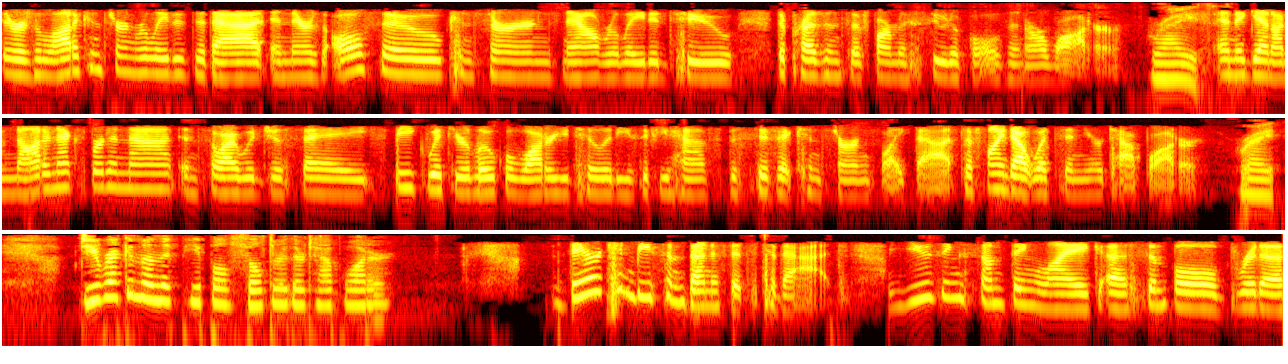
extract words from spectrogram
There's a lot of concern related to that, and there's also concerns now related to the presence of pharmaceuticals in our water. Right. And again, I'm not an expert in that, and so I would just say speak with your local water utilities if you have specific concerns like that to find out what's in your tap water. Right. Do you recommend that people filter their tap water? There can be some benefits to that. Using something like a simple Brita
